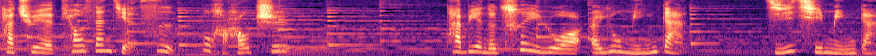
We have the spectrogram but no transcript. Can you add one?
他却挑三拣四，不好好吃。他变得脆弱而又敏感，极其敏感。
